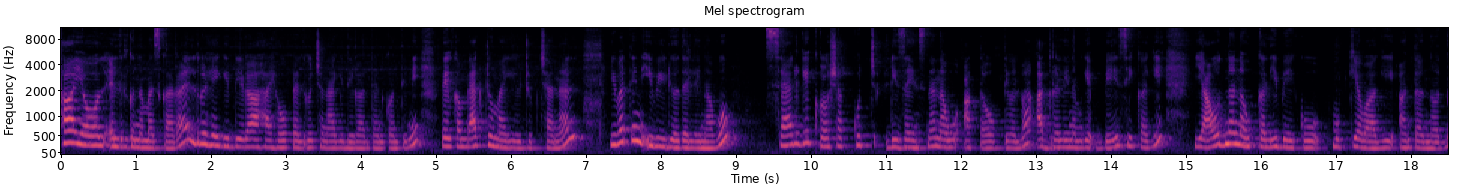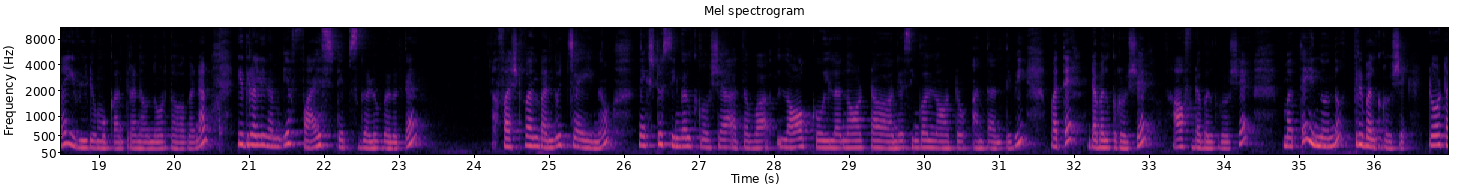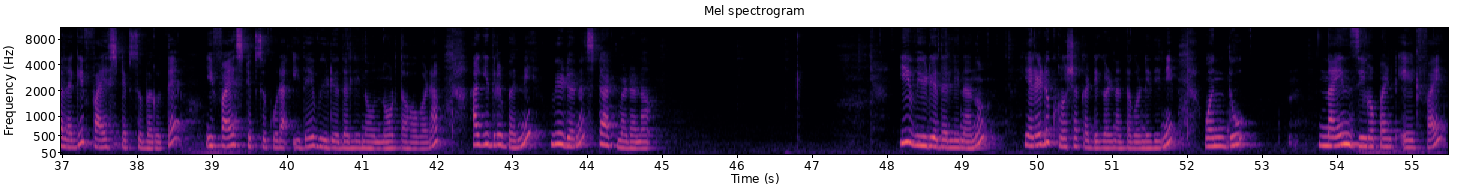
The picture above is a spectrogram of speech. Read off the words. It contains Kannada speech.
ಹಾಯ್ ಆಲ್ ಎಲ್ರಿಗೂ ನಮಸ್ಕಾರ. ಎಲ್ಲರೂ ಹೇಗಿದ್ದೀರಾ? ಐ ಹೋಪ್ ಎಲ್ಲರೂ ಚೆನ್ನಾಗಿದ್ದೀರಾ ಅಂತ ಅಂದ್ಕೊತೀನಿ welcome back to my YouTube channel ಇವತ್ತಿನ ಈ ವಿಡಿಯೋದಲ್ಲಿ ನಾವು ಸ್ಯಾರಿಗೆ ಕ್ರೋಶ ಕುಚ್ ಡಿಸೈನ್ಸ್ನ ನಾವು ಆಗ್ತಾ ಹೋಗ್ತೀವಲ್ವ? ಅದರಲ್ಲಿ ನಮಗೆ ಬೇಸಿಕ್ಕಾಗಿ ಯಾವುದನ್ನ ನಾವು ಕಲಿಬೇಕು ಮುಖ್ಯವಾಗಿ ಅಂತ ಅನ್ನೋದನ್ನ ಈ ವಿಡಿಯೋ ಮುಖಾಂತರ ನಾವು ನೋಡ್ತಾ ಹೋಗೋಣ. ಇದರಲ್ಲಿ ನಮಗೆ ಫೈವ್ ಸ್ಟೆಪ್ಸ್ಗಳು ಬರುತ್ತೆ. ಫಸ್ಟ್ ಒನ್ ಬಂದು ಚೈನು ನೆಕ್ಸ್ಟು ಸಿಂಗಲ್ ಕ್ರೋಶ ಅಥವಾ ಲಾಕು ಇಲ್ಲ ನಾಟ್ ಅಂದರೆ ಸಿಂಗಲ್ ನಾಟು ಅಂತ ಅಂತೀವಿ. ಮತ್ತು double crochet half double crochet ಮತ್ತು ಇನ್ನೊಂದು ತ್ರಿಬಲ್ ಕ್ರೋಶೆ ಟೋಟಲಾಗಿ ಫೈವ್ ಸ್ಟೆಪ್ಸು ಬರುತ್ತೆ. ಈ ಫೈವ್ ಸ್ಟೆಪ್ಸು ಕೂಡ ಇದೇ ವಿಡಿಯೋದಲ್ಲಿ ನಾವು ನೋಡ್ತಾ ಹೋಗೋಣ. ಹಾಗಿದ್ರೆ ಬನ್ನಿ, ವಿಡಿಯೋನ ಸ್ಟಾರ್ಟ್ ಮಾಡೋಣ. ಈ ವಿಡಿಯೋದಲ್ಲಿ ನಾನು ಎರಡು ಕ್ರೋಶ ಕಡ್ಡಿಗಳನ್ನ ತಗೊಂಡಿದ್ದೀನಿ. ಒಂದು nine zero point eight five,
